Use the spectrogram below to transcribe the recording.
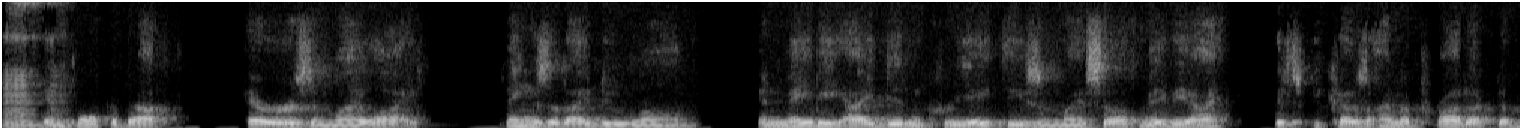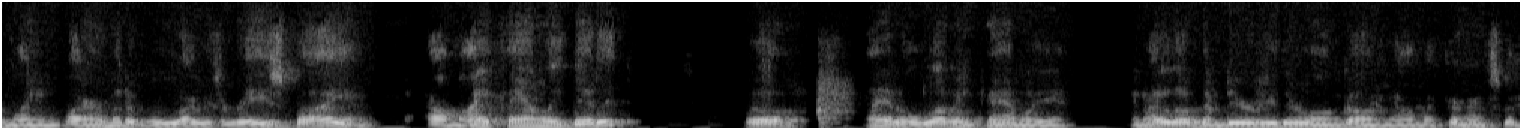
mm-hmm. and talk about errors in my life, things that I do wrong. And maybe I didn't create these in myself. Maybe I it's because I'm a product of my environment, of who I was raised by and how my family did it. Well, I had a loving family and I love them dearly. They're long gone now, my parents, but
